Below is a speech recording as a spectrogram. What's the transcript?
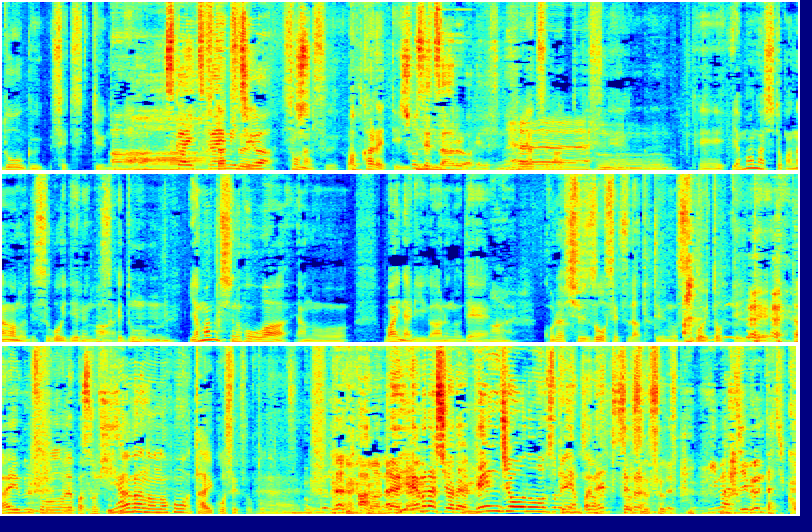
道具説っていうのあがあ使い使い道が。そうなんです。分かれている諸説あるわけですね。やつがあってですね、うんうんうん。で山梨とか長野ですごい出るんですけど、はい。うんうん。山梨の方はあのワイナリーがあるので、はこれは酒造説だっていうのをすごい取っていて。い だいぶそのやっぱその飛躍長野の方は太鼓説を取ってます、ね山梨はだから現状のそれでやっぱね そうそうそう今自分たちこ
